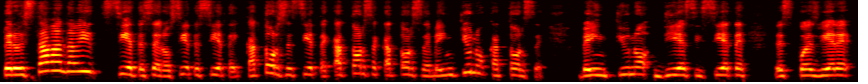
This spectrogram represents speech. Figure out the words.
pero estaban David 7-0, 7-7, 14-7, 14-14, 21-14, 21-17. Después viene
